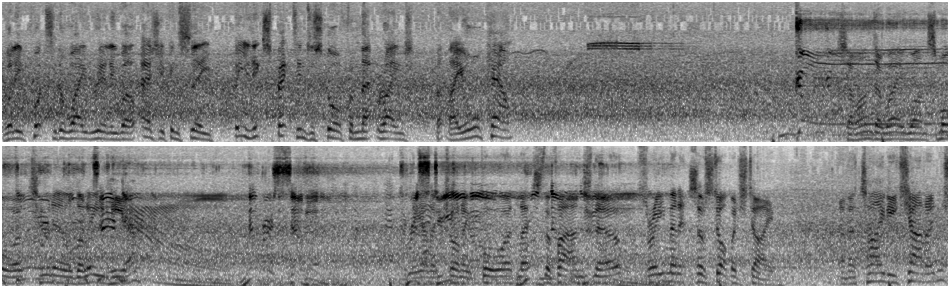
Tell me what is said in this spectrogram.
Well, he puts it away really well, as you can see, but you'd expect him to score from that range, but they all count. So underway once more, 2-0 the lead here. Number seven, The electronic board lets the fans know. Three minutes of stoppage time. And a tidy challenge.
